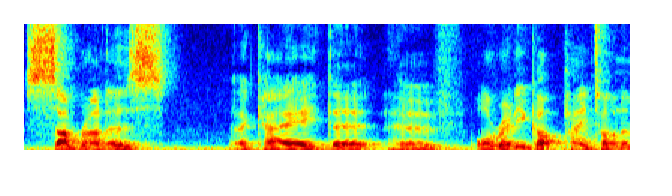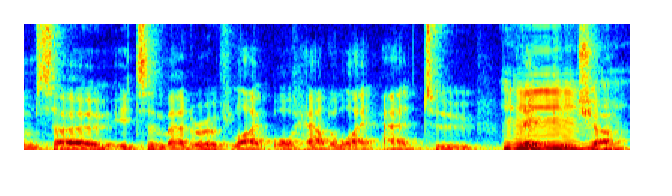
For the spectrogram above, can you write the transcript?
some runners okay, that have already got paint on them. So it's a matter of like, well, how do I add to their Mm. picture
